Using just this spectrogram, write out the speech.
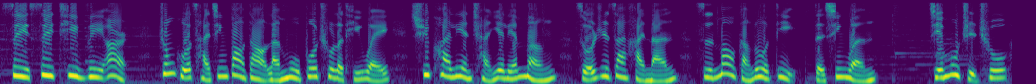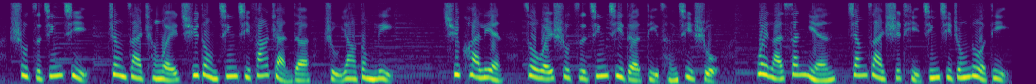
，CCTV 二中国财经报道栏目播出了题为“区块链产业联盟昨日在海南自贸港落地”的新闻。节目指出，数字经济正在成为驱动经济发展的主要动力。区块链作为数字经济的底层技术，未来三年将在实体经济中落地。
